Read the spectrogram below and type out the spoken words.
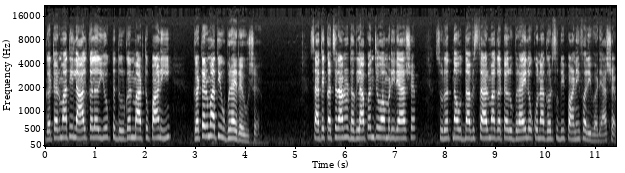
ગટરમાંથી લાલ કલરયુક્ત દુર્ગંધ મારતું પાણી ગટરમાંથી ઉભરાઈ રહ્યું છે. સાથે કચરાનો ઢગલા પણ જોવા મળી રહ્યા છે. સુરતના ઉધના વિસ્તારમાં ગટર ઉભરાઈ લોકોના ઘર સુધી પાણી ફરી વળ્યા છે.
